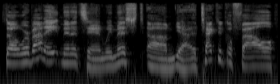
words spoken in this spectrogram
So we're about eight minutes in. We missed, um, yeah, a technical foul,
